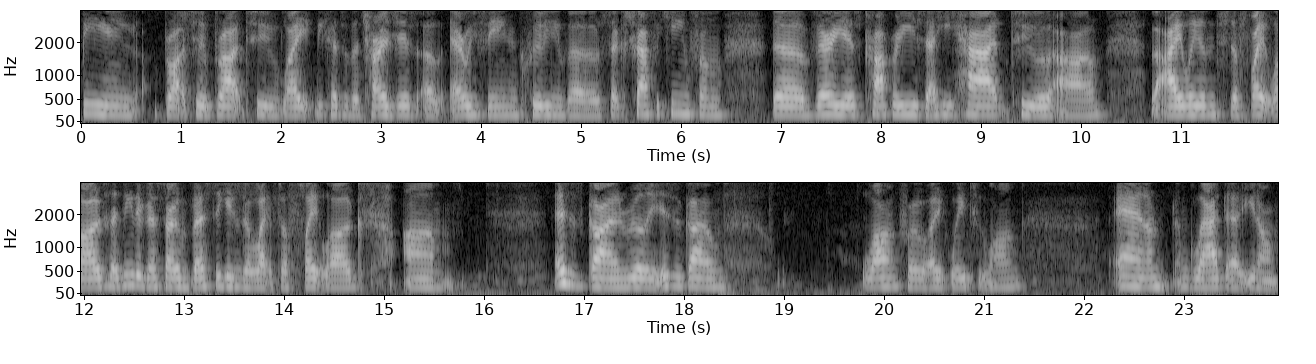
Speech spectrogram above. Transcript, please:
being brought to brought to light because of the charges of everything, including the sex trafficking from the various properties that he had to um, the islands, the flight logs. I think they're gonna start investigating the life, the flight logs. Um, this has gone really. This has gone long for like way too long and I'm I'm glad that you know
